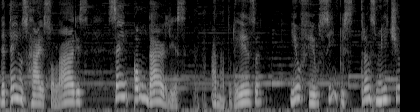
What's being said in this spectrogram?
detém os raios solares sem congar-lhes a natureza e o fio simples transmite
